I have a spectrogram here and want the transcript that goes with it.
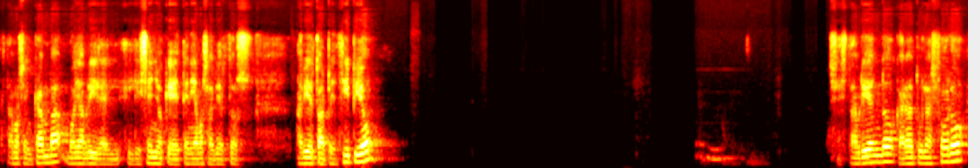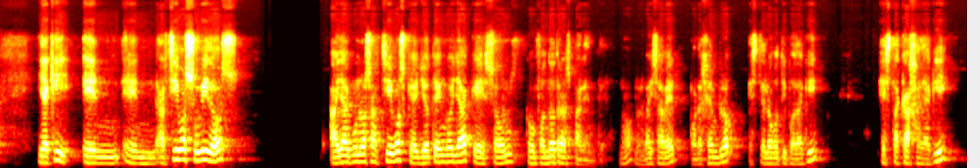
Estamos en Canva, voy a abrir el, el diseño que teníamos abiertos, abierto al principio. Se está abriendo, carátulas, foro. Y aquí, en, archivos subidos, hay algunos archivos que yo tengo ya que son con fondo transparente. ¿no? Los vais a ver, por ejemplo, este logotipo de aquí, esta caja de aquí,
